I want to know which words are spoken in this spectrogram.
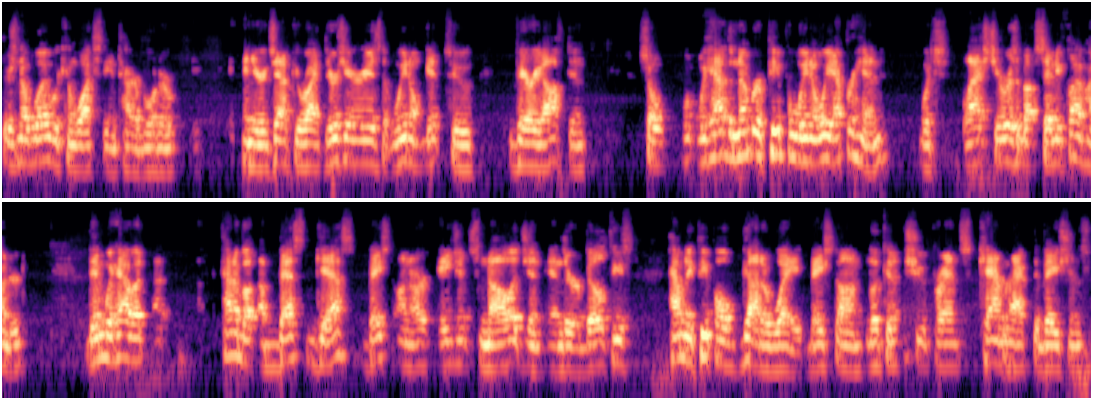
there's no way we can watch the entire border and you're exactly right. There's areas that we don't get to very often. So we have the number of people we know we apprehend, which last year was about 7,500. Then we have a, a kind of a, a, best guess based on our agents' knowledge and, and their abilities. How many people got away based on looking at shoe prints, camera activations,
